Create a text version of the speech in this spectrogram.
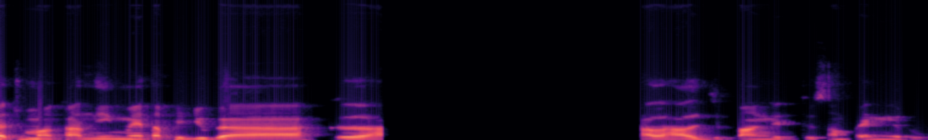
gak cuma anime tapi juga ke hal-hal Jepang gitu sampai niru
